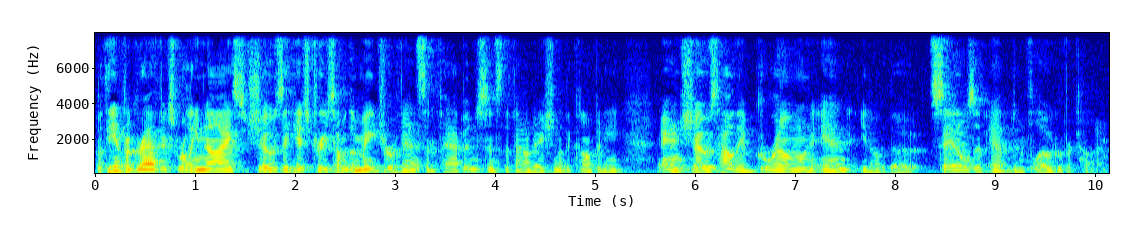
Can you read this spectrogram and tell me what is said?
But the infographics really nice, shows the history, some of the major events that have happened since the foundation of the company, and shows how they've grown and you know the sales have ebbed and flowed over time.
